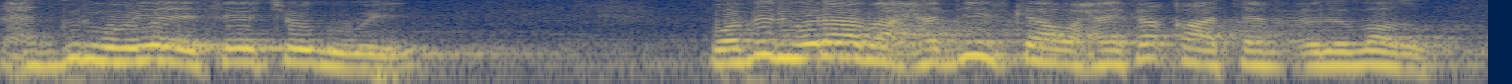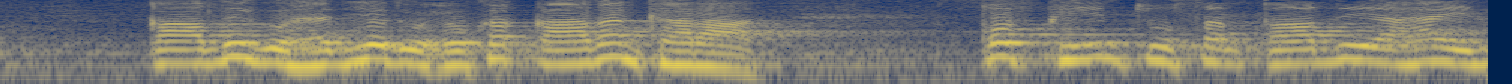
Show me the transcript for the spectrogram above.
waxaad guriga hooyada isaga joogi weyey wa hunaaba xadiidkan waxay ka qaateen culimmadu qaadigu hadiyad wuxuu ka qaadan karaa qofkii intuusan qaadi ahayn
